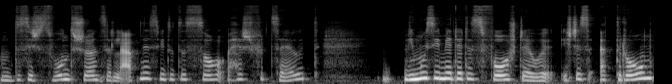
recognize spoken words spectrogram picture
Und das ist ein wunderschönes Erlebnis, wie du das so hast erzählt. Wie muss ich mir das vorstellen? Ist das ein Traum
